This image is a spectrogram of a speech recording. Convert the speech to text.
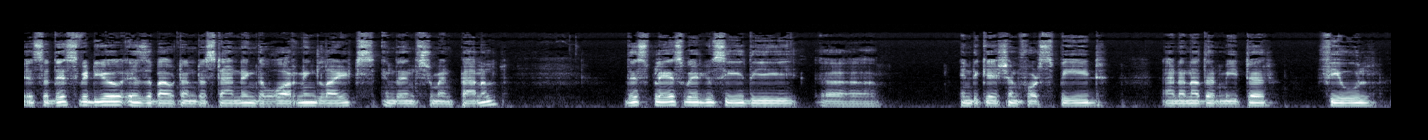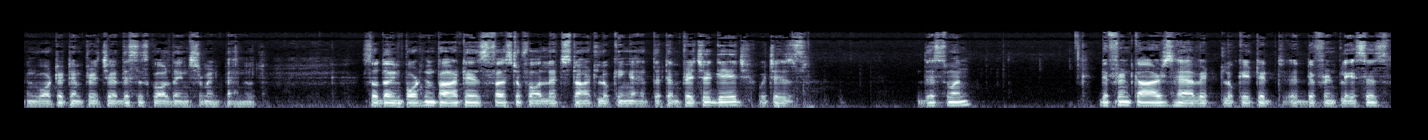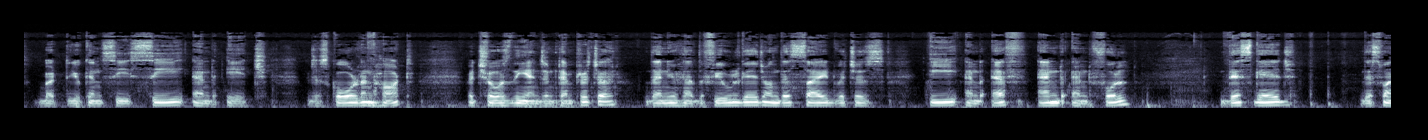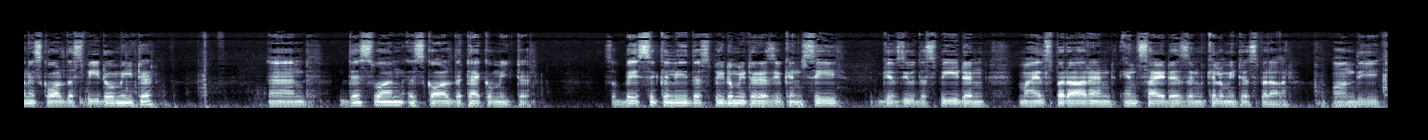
Okay, so this video is about understanding the warning lights in the instrument panel. This place where you see the uh, indication for speed and another meter, fuel and water temperature, this is called the instrument panel. So the important part is, first of all, let's start looking at the temperature gauge, which is this one. Different cars have it located at different places, but you can see C and H which is cold and hot, which shows the engine temperature. Then you have the fuel gauge on this side, which is E and F, end and full. This gauge, this one is called the speedometer. And this one is called the tachometer. So basically the speedometer, as you can see, gives you the speed in miles per hour and inside is in kilometers per hour. On the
